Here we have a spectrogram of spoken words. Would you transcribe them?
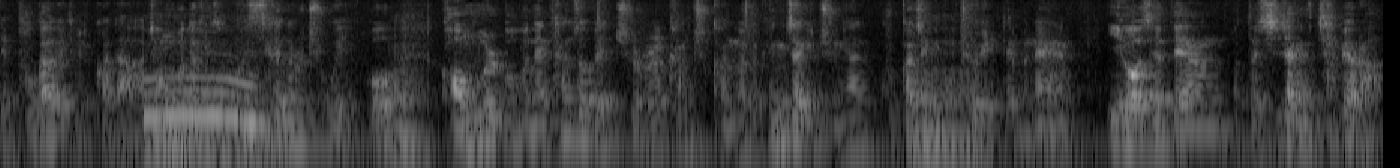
이제 부각이 될 거다. 정부도 계속 그 시그널을 주고 있고 음. 건물 부분의 탄소 배출을 감축하는 것도 굉장히 중요한 국가적인 음. 목표이기 때문에 이것에 대한 어떤 시장에서 차별화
